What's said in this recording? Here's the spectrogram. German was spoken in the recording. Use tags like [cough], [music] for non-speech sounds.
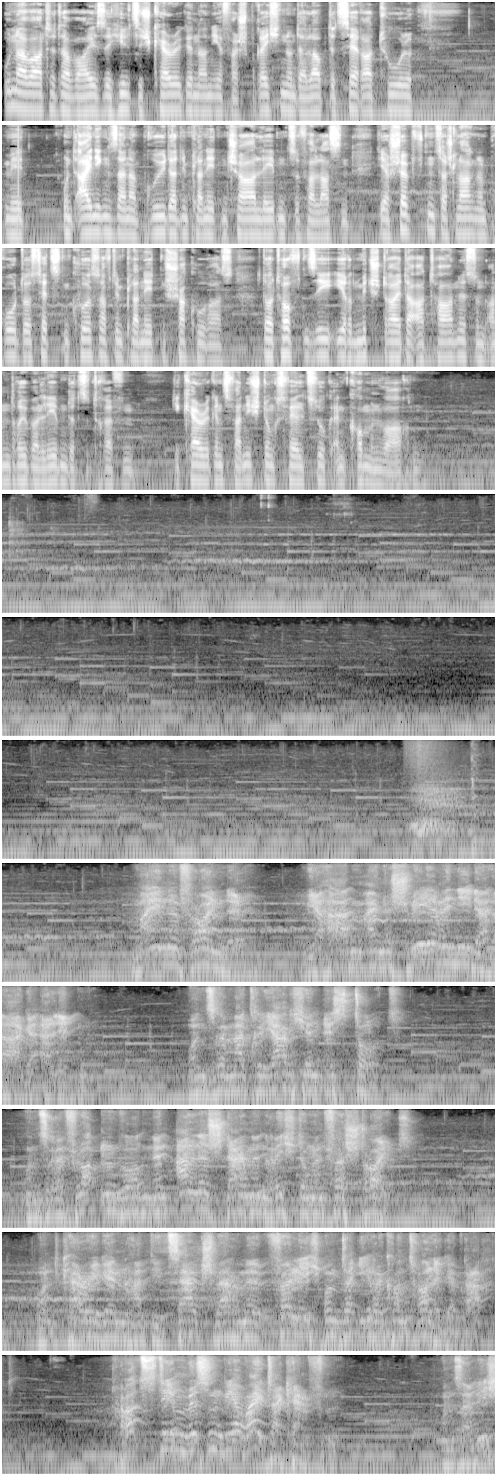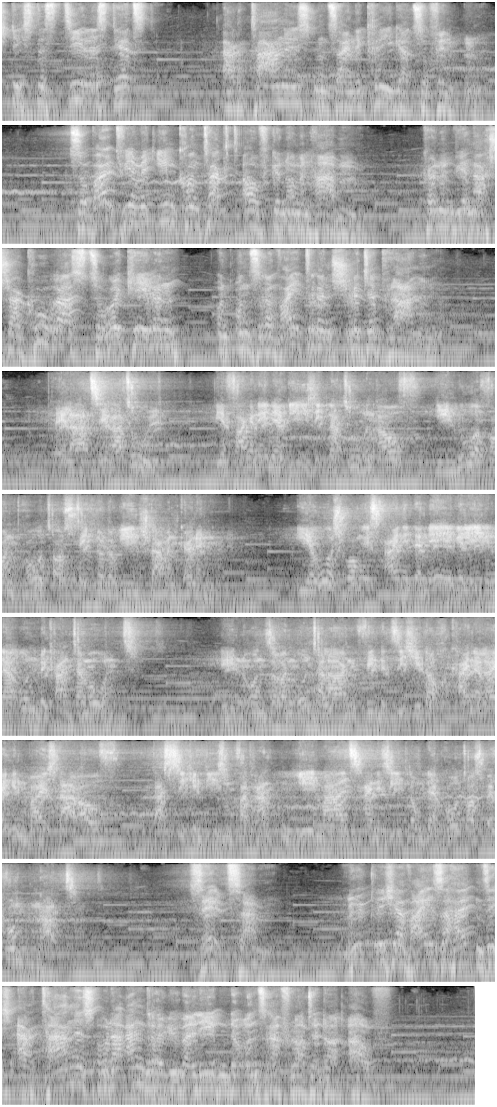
Unerwarteterweise hielt sich Kerrigan an ihr Versprechen und erlaubte Zeratul mit und einigen seiner Brüder den Planeten Char lebend zu verlassen. Die erschöpften, zerschlagenen Protoss setzten Kurs auf den Planeten Shakuras. Dort hofften sie, ihren Mitstreiter Artanis und andere Überlebende zu treffen, die Kerrigans Vernichtungsfeldzug entkommen waren. Matriarchin ist tot. Unsere Flotten wurden in alle Sternenrichtungen verstreut. Und Kerrigan hat die Zergschwärme völlig unter ihre Kontrolle gebracht. Trotzdem müssen wir weiterkämpfen. Unser wichtigstes Ziel ist jetzt, Artanis und seine Krieger zu finden. Sobald wir mit ihm Kontakt aufgenommen haben, können wir nach Shakuras zurückkehren und unsere weiteren Schritte planen. Pelaceratul. Wir fangen Energiesignaturen auf, die nur von Protoss-Technologien stammen können. Ihr Ursprung ist ein in der Nähe gelegener, unbekannter Mond. In unseren Unterlagen findet sich jedoch keinerlei Hinweis darauf, dass sich in diesem Quadranten jemals eine Siedlung der Protoss befunden hat. Seltsam. Möglicherweise halten sich Artanis oder andere Überlebende unserer Flotte dort auf.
